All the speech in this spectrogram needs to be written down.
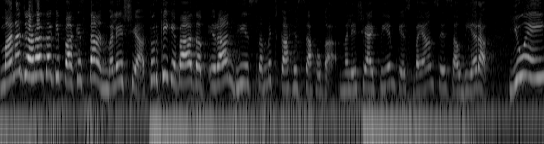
माना जा रहा था कि पाकिस्तान, मलेशिया, तुर्की के बाद अब ईरान भी इस समिट का हिस्सा होगा। मलेशियाई पीएम के इस बयान से सऊदी अरब, यूएई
